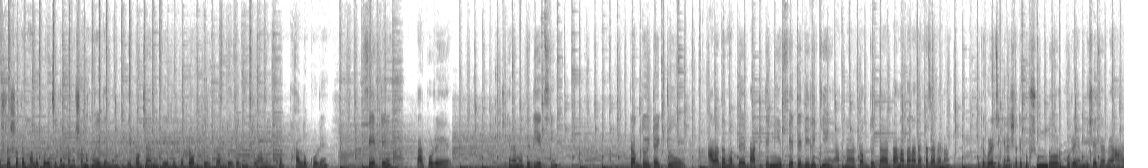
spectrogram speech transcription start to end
মশলার সাথে ভালো করে চিকেনটা মেশানো হয়ে গেলে এই পর্যায়ে আমি দিয়ে দেবো টক দই। টক দইটা কিন্তু আমি খুব ভালো করে ফেটে তারপরে চিকেনের মধ্যে দিয়েছি। টক দইটা একটু আলাদাভাবে বাটিতে নিয়ে ফেটে দিলে কি আপনার টক দইটা দানা দানা দেখা যাবে না? এতে করে চিকেনের সাথে খুব সুন্দর করে মিশে যাবে আর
